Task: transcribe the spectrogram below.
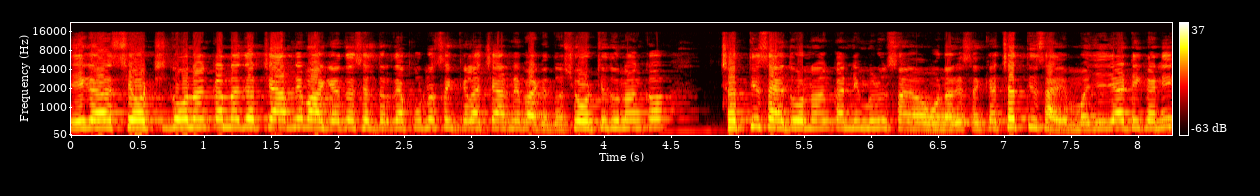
एक शेवटच्या दोन अंकांना जर चारने भाग येत असेल तर त्या पूर्ण संख्येला चारने भाग येतो. शेवटचे दोन अंक छत्तीस आहे दोन अंकांनी मिळून होणारी संख्या छत्तीस आहे. म्हणजे या ठिकाणी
